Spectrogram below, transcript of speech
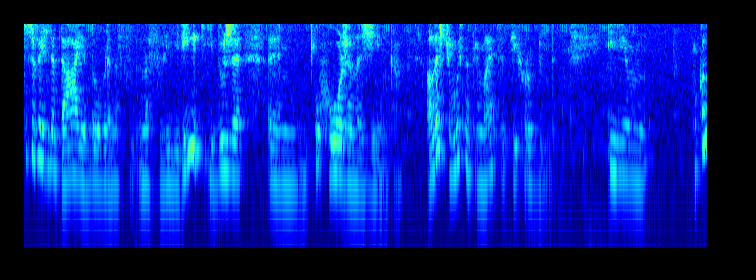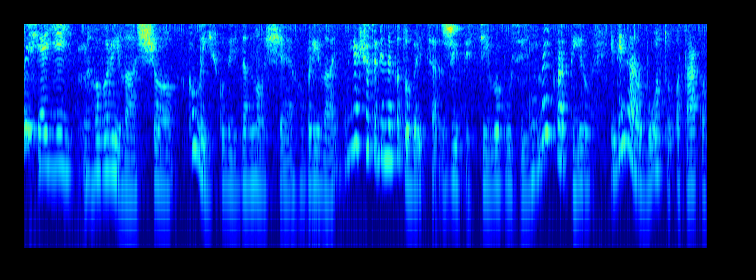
Дуже виглядає добре на, на свій рік і дуже ем, ухожена жінка, але ж чомусь не тримається цих робіт. І колись я їй говорила, що колись, колись давно ще говорила, «Ну, якщо тобі не подобається жити з цією бабусею, знімай квартиру, іди на роботу, отак от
